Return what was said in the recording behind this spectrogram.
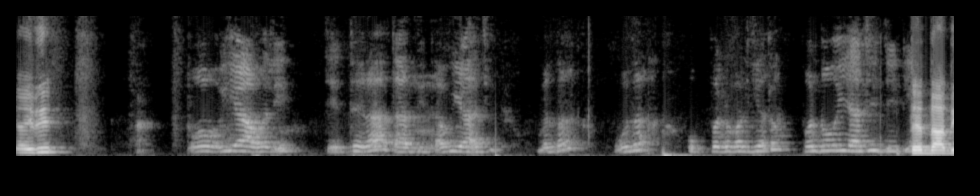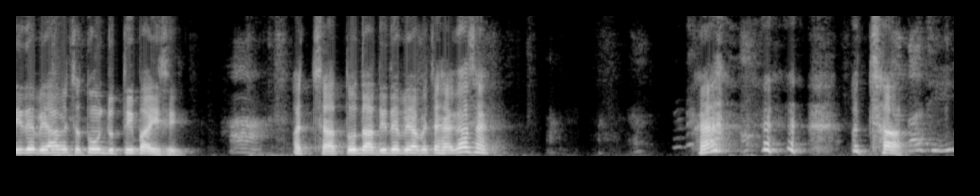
ਚਾਹੀਦੀ? ਉਹ ਯਾ ਵਾਲੀ ਜਿੱਥੇ ਨਾ ਦਾਦੀ ਦਾ ਵੀ ਆ ਸੀ ਮਨਾ ਉਹਦਾ ਉੱਪਰ ਵਾਲੀ ਤਾਂ ਪੜੂ ਆ ਸੀ ਦੀਦੀ। ਤੇ ਦਾਦੀ ਦੇ ਵਿਆਹ ਵਿੱਚ ਤੂੰ ਜੁੱਤੀ ਪਾਈ ਸੀ? ਹਾਂ। ਅੱਛਾ ਤੂੰ ਦਾਦੀ ਦੇ ਵਿਆਹ ਵਿੱਚ ਹੈਗਾ ਸੈਂ? ਹੈ? ਅੱਛਾ। ਤਾਂ ਸੀ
